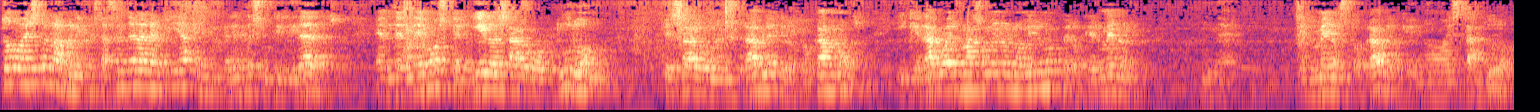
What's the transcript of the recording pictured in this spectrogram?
todo esto es la manifestación de la energía en diferentes utilidades entendemos que el hielo es algo duro, que es algo mensurable, que lo tocamos, y que el agua es más o menos lo mismo, pero que es menos, es menos tocable, que no es tan duro.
